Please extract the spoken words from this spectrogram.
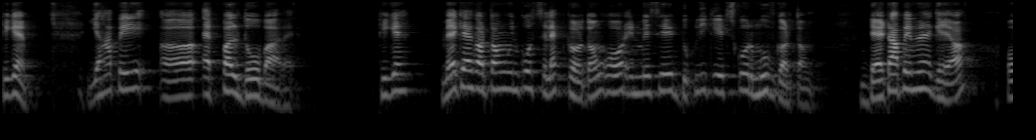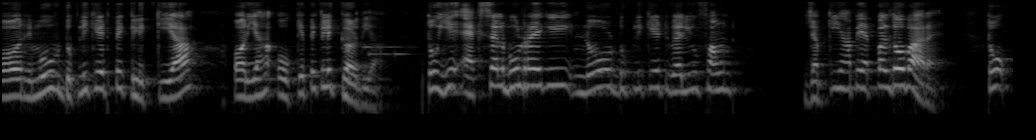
ठीक है? यहाँ पे एप्पल दो बार है। ठीक है? मैं क्या करता हूँ, इनको सिलेक्ट करता हूँ और इनमें से डुप्लीकेट्स को रिमूव करता हूँ। डेटा पे मैं गया और रिमूव डुप्लीकेट पे क्लिक किया और यहाँ ओके पे क्लिक कर दिया। तो ये एक्सेल बोल रहे कि नो डुप्लीकेट वैल्यू फाउंड जबकि यहाँ पे एप्पल दो बार है। तो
